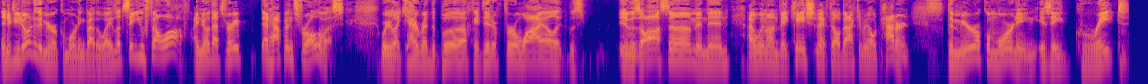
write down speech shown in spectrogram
And if you don't do the miracle morning, by the way, let's say you fell off. I know that's very, that happens for all of us where you're like, yeah, I read the book. I did it for a while. It was it was awesome. And then I went on vacation. I fell back in my old pattern. The miracle morning is a great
